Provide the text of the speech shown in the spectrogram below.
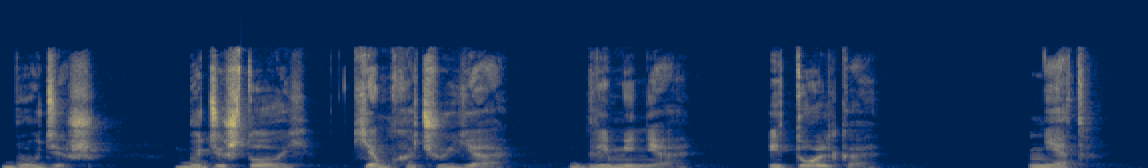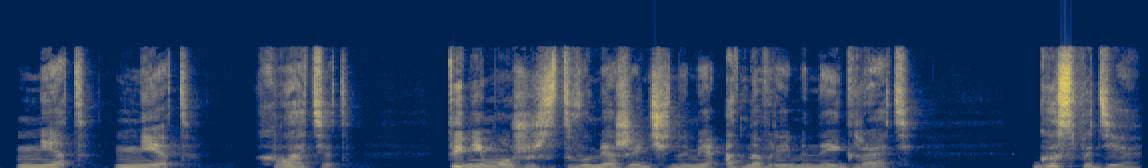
Будешь. Будешь той, кем хочу я. Для меня. И только. Нет. Нет. Нет. Хватит. Ты не можешь с двумя женщинами одновременно играть. Господи,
